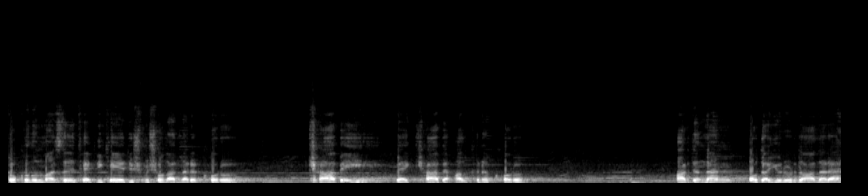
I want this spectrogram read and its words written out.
dokunulmazlığı tehlikeye düşmüş olanları koru. Kabe'yi ve Kabe halkını koru. Ardından o da yürür dağlara.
